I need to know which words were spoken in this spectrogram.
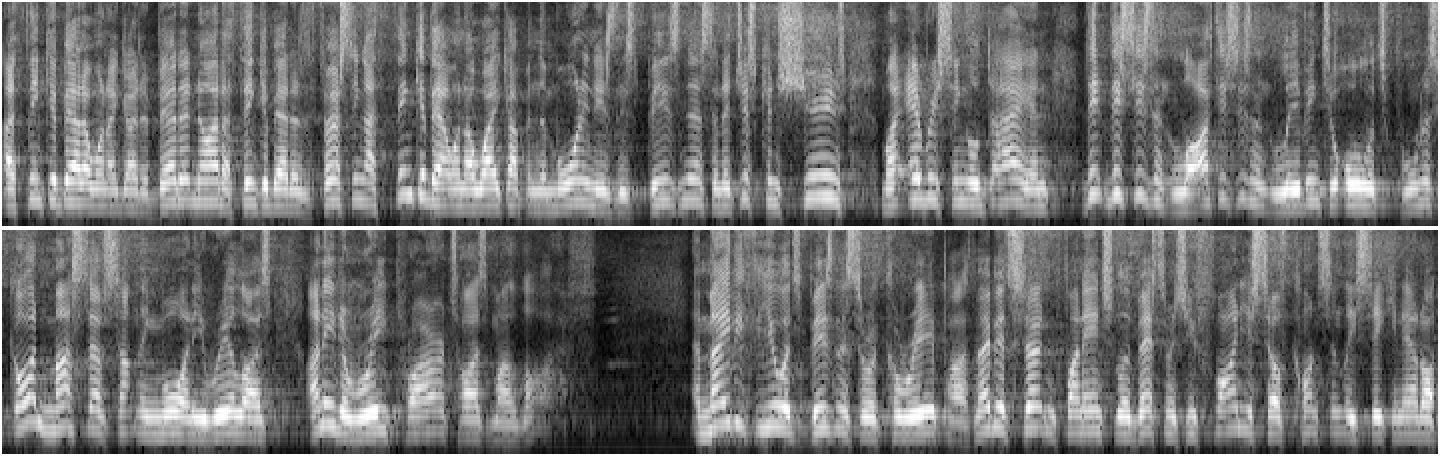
I think about it when I go to bed at night. I think about it the first thing I think about when I wake up in the morning is this business, and it just consumes my every single day. And th- this isn't life, this isn't living to all its fullness. God must have something more, and he realized I need to reprioritize my life. And maybe for you it's business or a career path. Maybe it's certain financial investments. You find yourself constantly seeking out oh,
